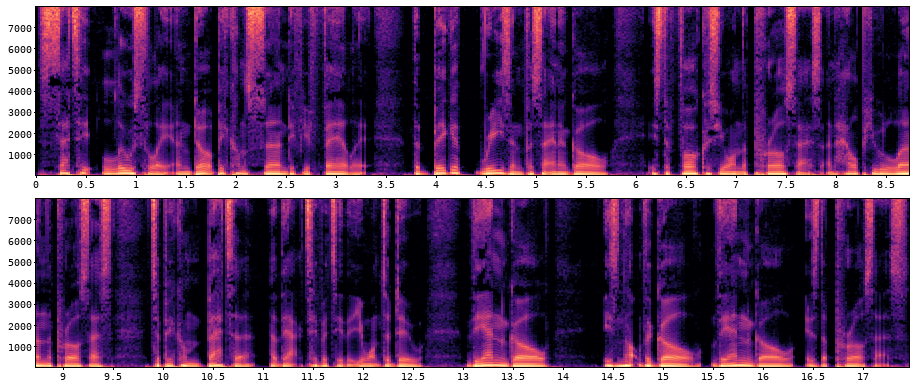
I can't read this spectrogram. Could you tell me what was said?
set it loosely and don't be concerned if you fail it. The bigger reason for setting a goal is to focus you on the process and help you learn the process to become better at the activity that you want to do. The end goal is not the goal, the end goal is the process.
